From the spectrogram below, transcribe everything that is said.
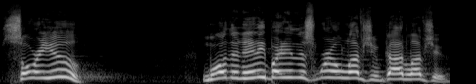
So are you. More than anybody in this world loves you, God loves you.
